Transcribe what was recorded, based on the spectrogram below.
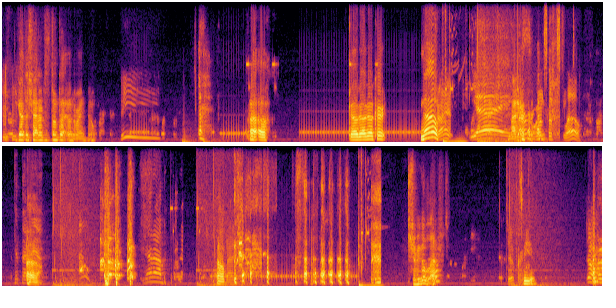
you got the shadow. Just don't die. Oh, never mind. No. Whee! Uh oh. Go, go, go, Kurt. No! Trying. Yay! Why Nice are going so slow? Get that Uh-oh. man. Get him! Oh. Nice. Should we go left? Do it, See you. Oh,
